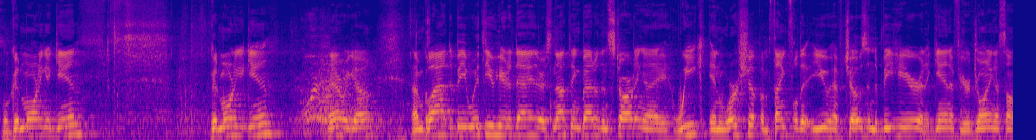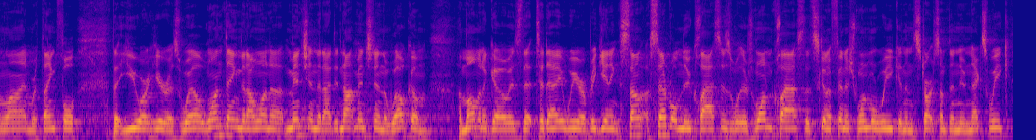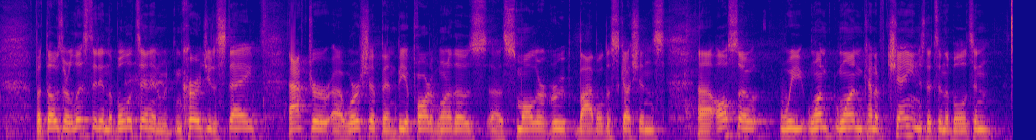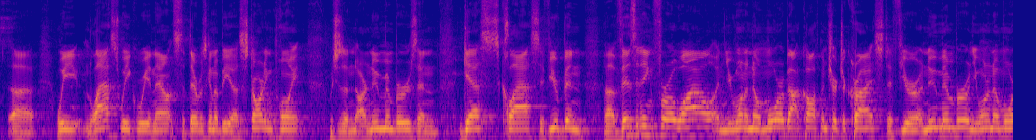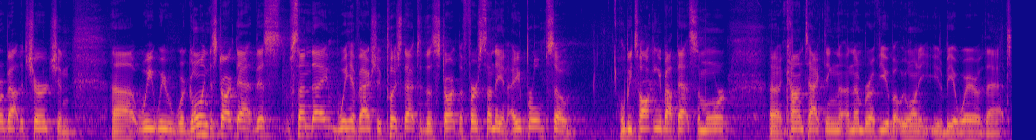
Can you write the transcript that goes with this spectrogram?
Well, good morning again. Good morning again. There we go. I'm glad to be with you here today. There's nothing better than starting a week in worship. I'm thankful that you have chosen to be here. And again, if you're joining us online, we're thankful that you are here as well. One thing that I want to mention that I did not mention in the welcome a moment ago is that today we are beginning some, several new classes. Well, there's one class that's going to finish one more week and then start something new next week. But those are listed in the bulletin and would encourage you to stay after uh, worship and be a part of one of those uh, smaller group Bible discussions. Uh, also, we one one kind of change that's in the bulletin. Uh, we last week we announced that there was going to be a starting point, which is our new members and guests class. If you've been uh, visiting for a while and you want to know more about Kaufman Church of Christ, if you're a new member and you want to know more about the church and uh, we, we were going to start that this Sunday. We have actually pushed that to the start the first Sunday in April. So we'll be talking about that some more, uh, contacting a number of you, but we want you to be aware of that.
